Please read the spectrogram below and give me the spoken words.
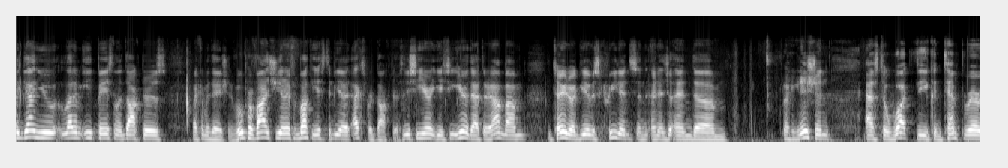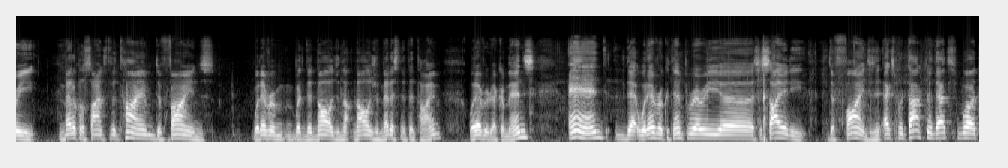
Again, you let him eat based on the doctor's recommendation. Who provides shir baki is to be an expert doctor. So you see here, you see here that the Rambam, the Torah gives credence and and and um, recognition as to what the contemporary medical science of the time defines whatever the knowledge knowledge of medicine at the time, whatever it recommends, and that whatever contemporary uh, society defines as an expert doctor, that's what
